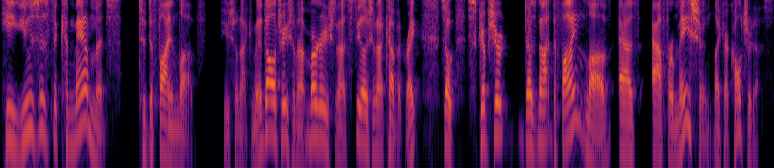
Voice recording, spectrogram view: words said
He uses the commandments to define love. You shall not commit adultery, you shall not murder, you shall not steal, you shall not covet, right? So scripture does not define love as affirmation like our culture does.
